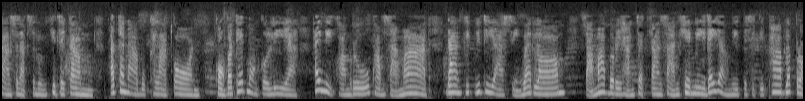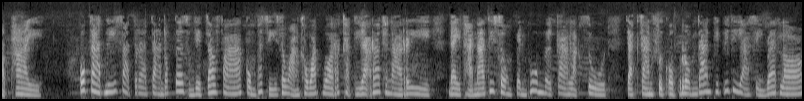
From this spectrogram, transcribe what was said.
การสนับสนุนกิจกรรม พัฒนาบุคลากรของประเทศมองโกเลีย ให้มีความรู้ความสามารถ ด้านพิษวิทยาสิ่งแวดล้อม สามารถบริหารจัดการสารเคมีได้อย่างมีประสิทธิภาพและปลอดภัย โอกาสนี้ศาสตราจารย์ดร สมเด็จเจ้าฟ้ากรมพระศรีสว่างควัตวรคัติยราชนารี ในฐานะที่ทรงเป็นผู้อำนวยการหลักสูตร จัดการฝึกอบรมด้านพิษวิทยาสิ่งแวดล้อม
